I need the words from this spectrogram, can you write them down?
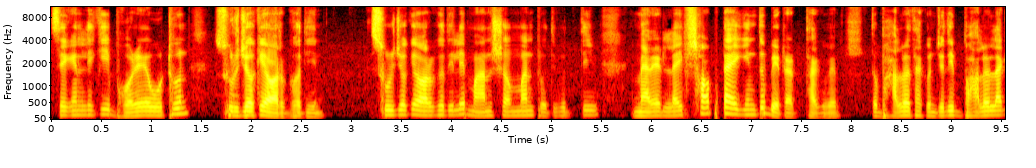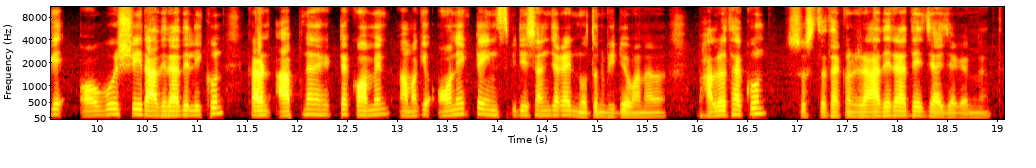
সেকেন্ডলি কি? ভোরে উঠুন, সূর্যকে অর্ঘ্য দিন। সূর্যকে অর্ঘ্য দিলে মান সম্মান, প্রতিপত্তি ম্যারেড লাইফ সবটাই কিন্তু বেটার থাকবে। তো ভালো থাকুন। যদি ভালো লাগে অবশ্যই রাধে রাধে লিখুন। কারণ আপনার একটা কমেন্ট আমাকে অনেকটা ইন্সপিরেশান জায়গায় নতুন ভিডিও বানানো। ভালো থাকুন, সুস্থ থাকুন। রাধে রাধে। জয় জগন্নাথ।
